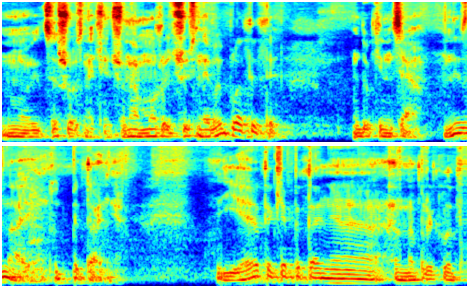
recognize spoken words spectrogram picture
Ну і це що значить? Що нам можуть щось не виплатити до кінця? Не знаю. Тут питання. Є таке питання, наприклад,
